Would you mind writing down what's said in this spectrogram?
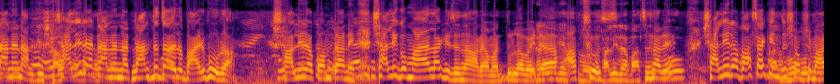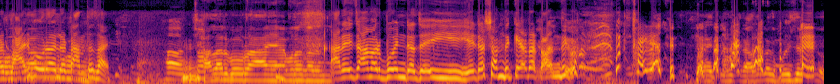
টানে না। শালিরা টানে না টানতে চাই হলো বাইর বউরা। শালিরা কম টানে। শালি গো মায়া লাগে যে না রে আমার দুলাবাইটা আফসোস। শালিরা বাঁচাইবো। না রে শালিরা বাঁচায় কিন্তু সবসময়। আর বাইর বউরা হলো টানতে যায় শালার বউরা আয় করেন। আর এই যে আমার বোনটা যে এই এটার সামনে কেডা টান দিব? তুমি পরিচয় হইছো?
